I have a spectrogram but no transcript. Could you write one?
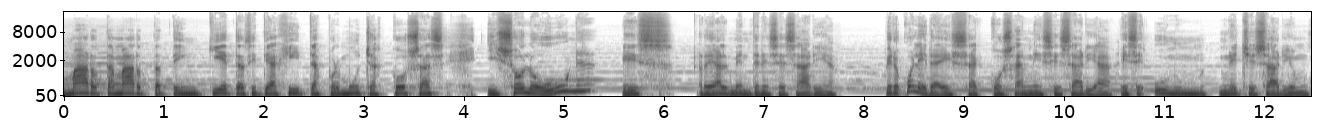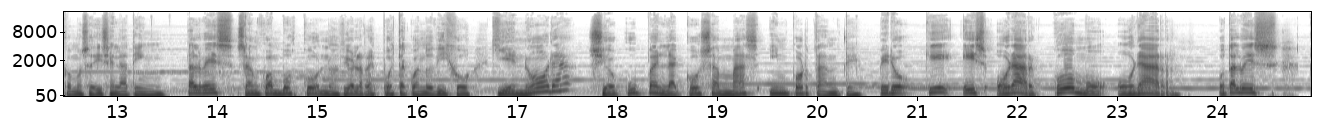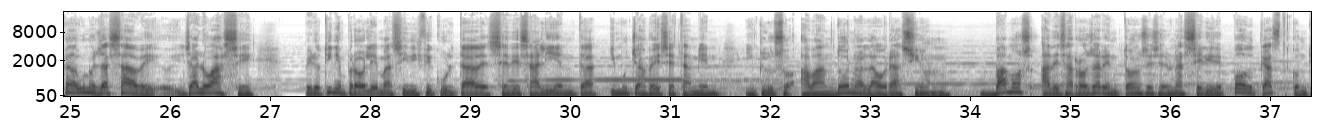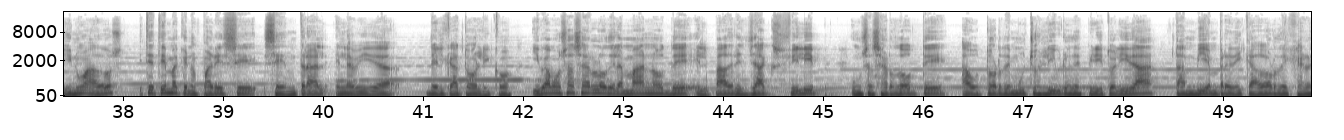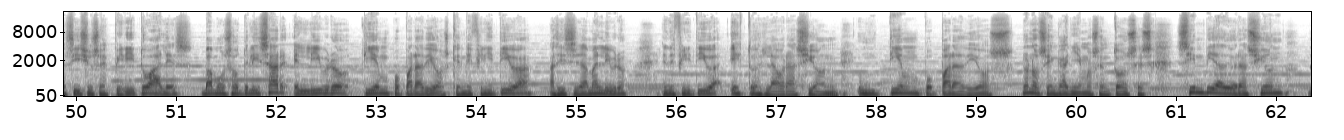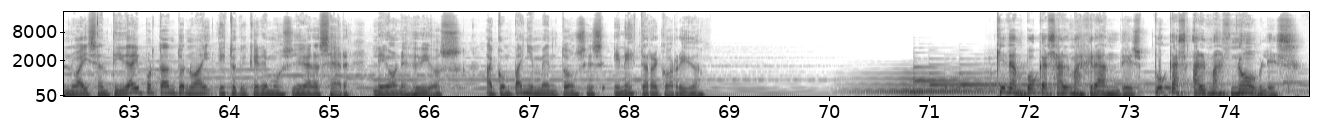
Marta, Marta, te inquietas y te agitas por muchas cosas y solo una es realmente necesaria. Pero ¿cuál era esa cosa necesaria, ese unum necessarium, como se dice en latín? Tal vez San Juan Bosco nos dio la respuesta cuando dijo, quien ora se ocupa en la cosa más importante. Pero, ¿qué es orar? ¿Cómo orar? O tal vez cada uno ya sabe, ya lo hace, pero tiene problemas y dificultades, se desalienta y muchas veces también incluso abandona la oración. Vamos a desarrollar entonces en una serie de podcasts continuados este tema que nos parece central en la vida del católico y vamos a hacerlo de la mano del padre Jacques Philippe un sacerdote, autor de muchos libros de espiritualidad, también predicador de ejercicios espirituales. Vamos a utilizar el libro Tiempo para Dios, que en definitiva, así se llama el libro, en definitiva esto es la oración, un tiempo para Dios. No nos engañemos entonces, sin vida de oración no hay santidad y por tanto no hay esto que queremos llegar a ser, leones de Dios. Acompáñenme entonces en este recorrido. Quedan pocas almas grandes, pocas almas nobles,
